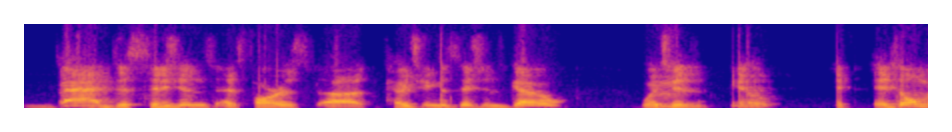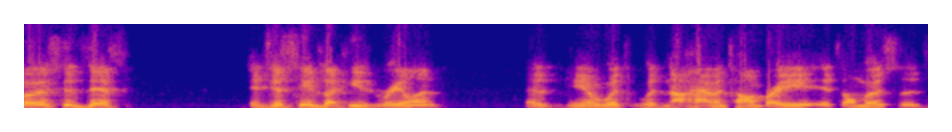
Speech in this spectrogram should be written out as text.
bad decisions as far as uh, coaching decisions go, which mm. is you know it, it's almost as if it just seems like he's reeling. As you know, with with not having Tom Brady, it's almost as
